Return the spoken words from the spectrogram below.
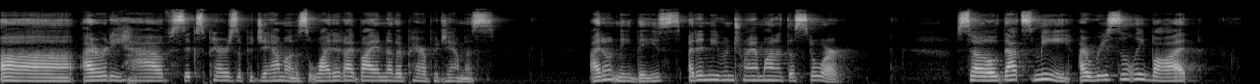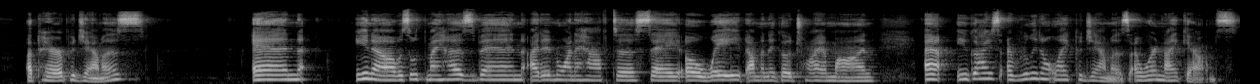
Uh, I already have six pairs of pajamas. Why did I buy another pair of pajamas? I don't need these. I didn't even try them on at the store. So that's me. I recently bought a pair of pajamas and you know, I was with my husband. I didn't want to have to say, oh, wait, I'm going to go try them on. And you guys, I really don't like pajamas. I wear nightgowns.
